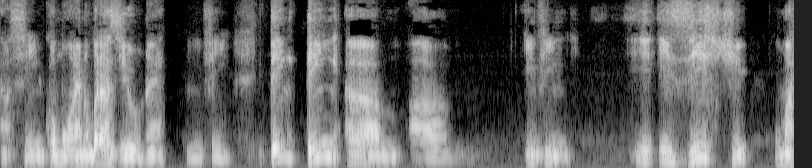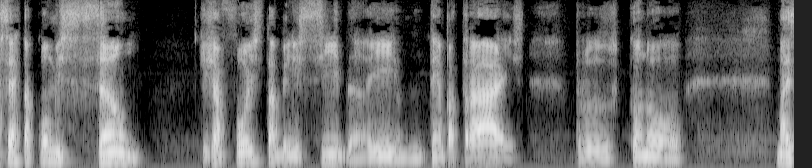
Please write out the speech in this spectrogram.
assim como é no Brasil, né? enfim. Tem, tem uh, uh, enfim, existe uma certa comissão que já foi estabelecida aí um tempo atrás, pros, quando mas,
